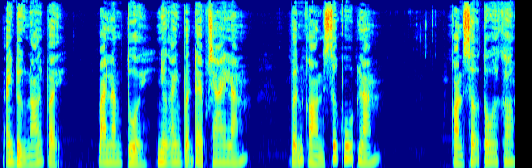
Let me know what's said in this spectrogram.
Anh đừng nói vậy. 35 tuổi nhưng anh vẫn đẹp trai lắm. Vẫn còn sức hút lắm. Còn sợ tôi không?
